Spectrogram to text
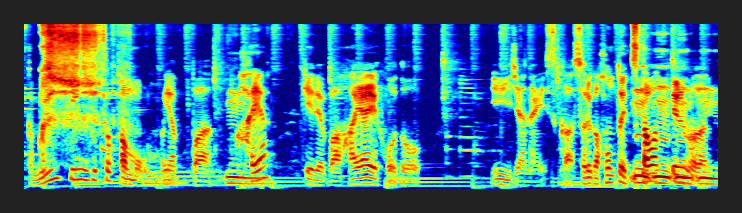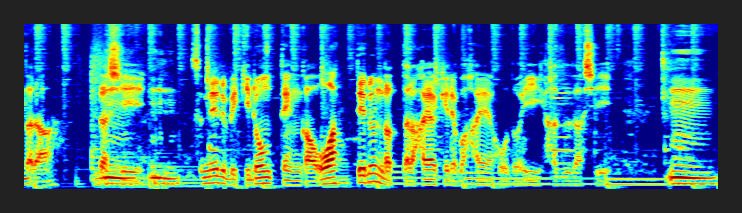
かミーティングとかもやっぱうん早ければ早いほどいいじゃないですか。それが本当に伝わってるのだったら、だし、うんうん。詰めるべき論点が終わってるんだったら早ければ早いほどいいはずだし、うん。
